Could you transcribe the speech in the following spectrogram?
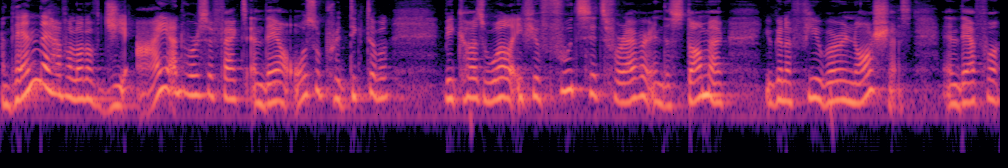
And then they have a lot of GI adverse effects, and they are also predictable because, well, if your food sits forever in the stomach, you're going to feel very nauseous. And therefore,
